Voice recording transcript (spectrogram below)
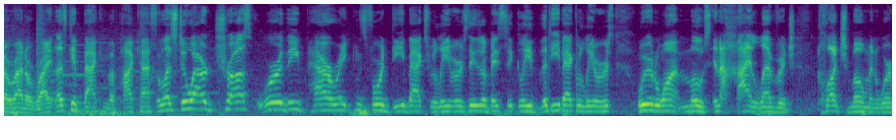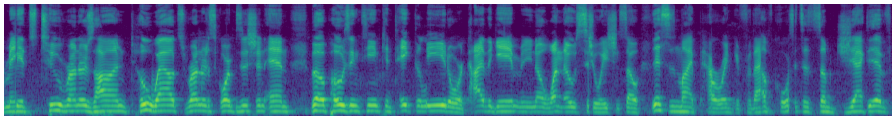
All right, all right. Let's get back into the podcast and let's do our trustworthy power rankings for D backs relievers. These are basically the D back relievers we would want most in a high leverage clutch moment where maybe it's two runners on, two outs, runners scoring position, and the opposing team can take the lead or tie the game, you know, one of those situations. So this is my power ranking for that. Of course, it's a subjective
